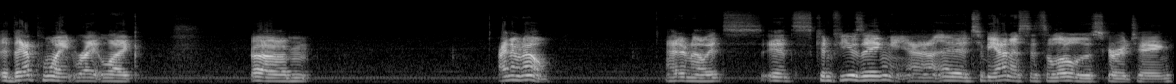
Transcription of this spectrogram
at that point, right, like, um, I don't know. I don't know. It's it's confusing. Uh, to be honest, it's a little discouraging.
